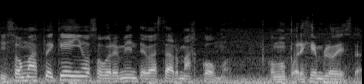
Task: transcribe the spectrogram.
Si son más pequeños, obviamente va a estar más cómodo como por ejemplo esta.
